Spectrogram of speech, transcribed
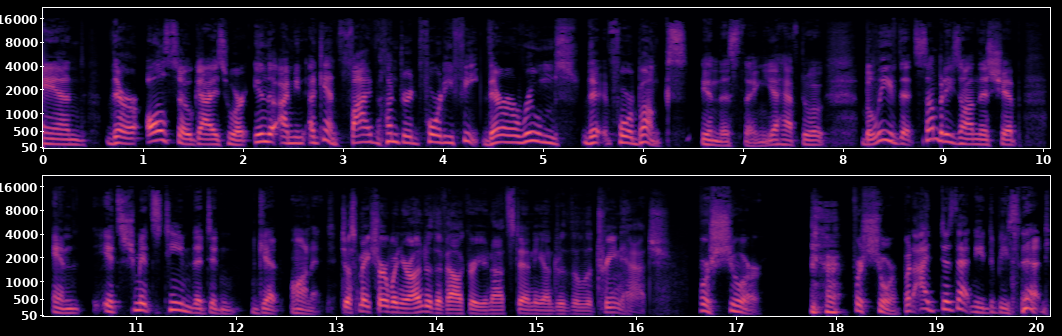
And there are also guys who are in the, I mean, again, 540 feet. There are rooms there for bunks in this thing. You have to believe that somebody's on this ship and it's Schmidt's team that didn't get on it. Just make sure when you're under the Valkyrie, you're not standing under the latrine hatch. For sure. For sure. But I, does that need to be said?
